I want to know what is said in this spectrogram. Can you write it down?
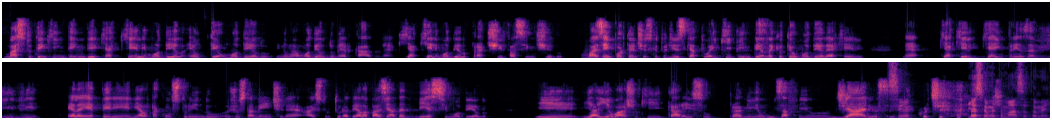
mas tu tem que entender que aquele modelo é o teu modelo e não é o modelo do mercado, né? Que aquele modelo para ti faz sentido. Mas é importante isso que tu disse, que a tua equipe entenda que o teu modelo é aquele, né? Que aquele que a empresa vive, ela é perene, ela está construindo justamente, né, a estrutura dela baseada nesse modelo. E, e aí eu acho que, cara, isso para mim é um desafio diário, assim, Sim. né? Isso é muito massa também.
